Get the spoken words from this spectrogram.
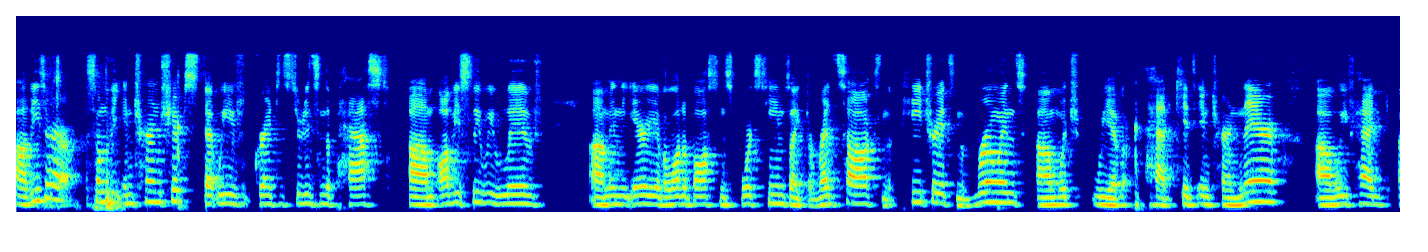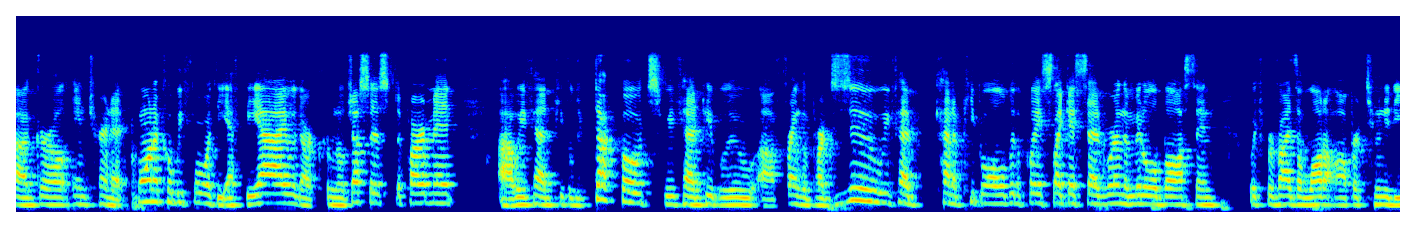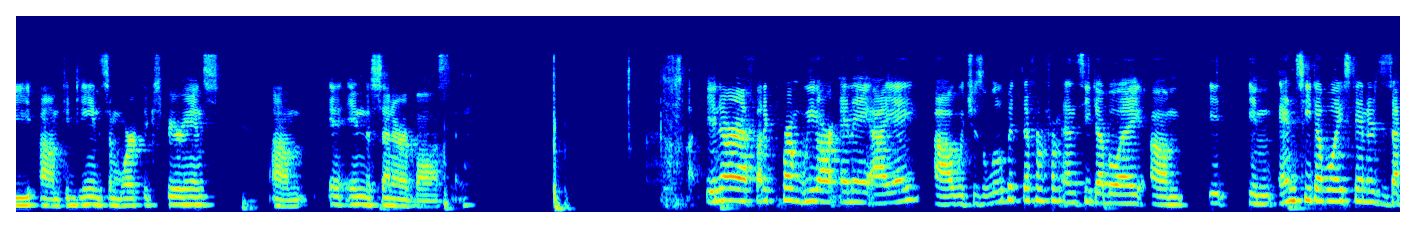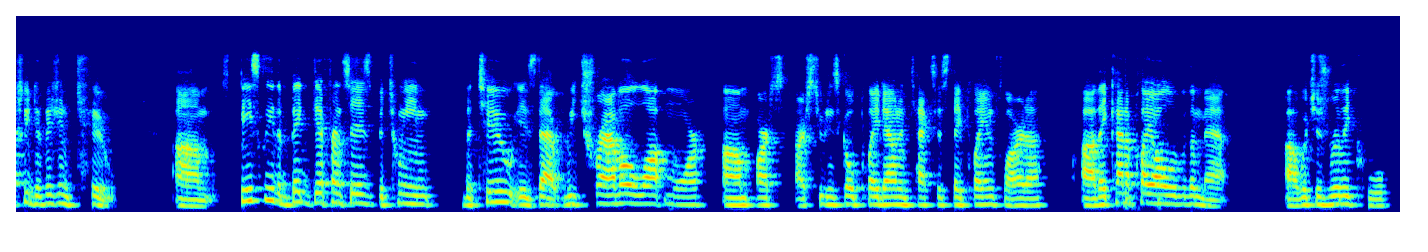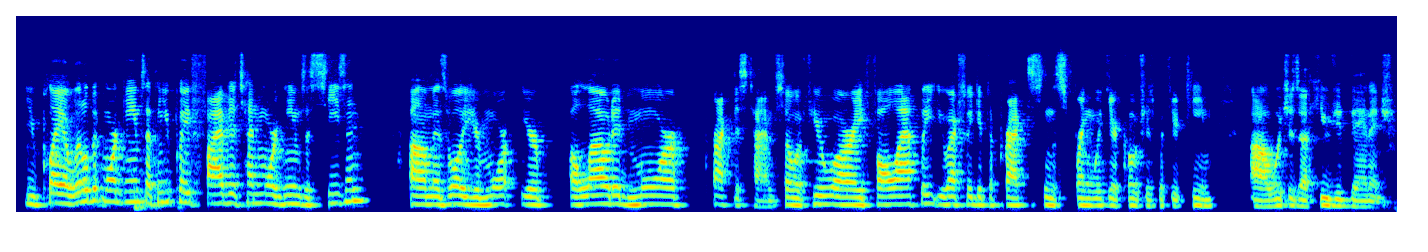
Uh, these are some of the internships that we've granted students in the past. Um, obviously, we live um, in the area of a lot of Boston sports teams like the Red Sox and the Patriots and the Bruins, um, which we have had kids intern there. Uh, we've had a girl intern at Quantico before with the FBI, with our criminal justice department. Uh, we've had people do duck boats. We've had people do uh, Franklin Park Zoo. We've had kind of people all over the place. Like I said, we're in the middle of Boston, which provides a lot of opportunity um, to gain some work experience um, in, in, the center of Boston. In our athletic department, we are NAIA, uh, which is a little bit different from NCAA. Um, it, in NCAA standards, it's actually Division two. Um, basically, the big differences between the two is that we travel a lot more. Um, our, our students go play down in Texas, they play in Florida. Uh, they kind of play all over the map, uh, which is really cool. You play a little bit more games. I think you play five to 10 more games a season, um, as well as you're more, you're allowed more practice time. So if you are a fall athlete, you actually get to practice in the spring with your coaches, with your team, uh, which is a huge advantage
